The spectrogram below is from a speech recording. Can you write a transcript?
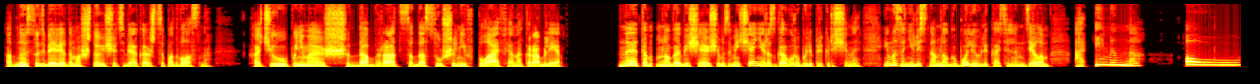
Одной судьбе ведомо, что еще тебе окажется подвластно. Хочу, понимаешь, добраться до суши не вплавь, а на корабле». На этом многообещающем замечании разговоры были прекращены, и мы занялись намного более увлекательным делом, а именно... «Оу,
